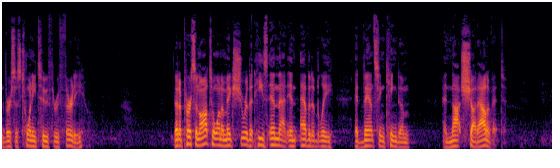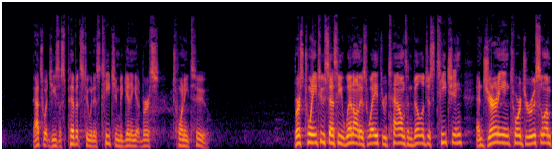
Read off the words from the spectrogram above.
In verses 22 through 30 that a person ought to want to make sure that he's in that inevitably advancing kingdom and not shut out of it. That's what Jesus pivots to in his teaching, beginning at verse 22. Verse 22 says he went on his way through towns and villages teaching and journeying toward Jerusalem.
